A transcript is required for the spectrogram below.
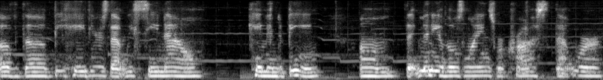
of the behaviors that we see now came into being. Um, that many of those lines were crossed that were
